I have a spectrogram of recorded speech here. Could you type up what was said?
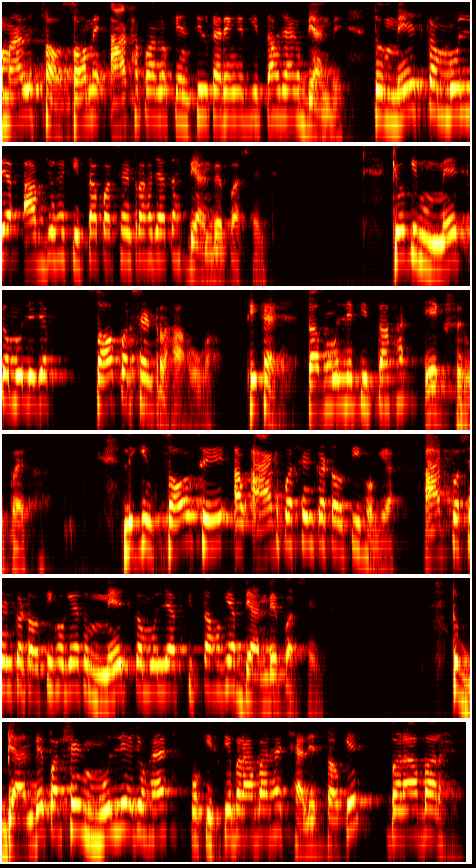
मान लो सौ सौ में आठ अपन लोग कैंसिल करेंगे तो कितना हो जाएगा? बयानवे। तो मेज का मूल्य अब जो है कितना परसेंट रह जाता है? बयानवे परसेंट। क्योंकि मेज का मूल्य जब सौ परसेंट रहा होगा, ठीक है? तब मूल्य कितना था? एक सौ रुपए था। लेकिन 100 से अब 8 परसेंट कटौती हो गया। 8 परसेंट कटौती हो गया तो मेज का मूल्य अब कितना हो गया? बयानवे परसेंट। तो बयानवे परसेंट मूल्य जो है, वो किसके बराबर है? छियालीस सौ के बराबर है।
